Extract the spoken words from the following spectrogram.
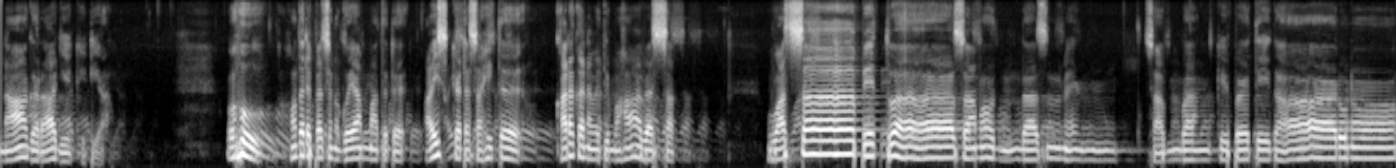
නාග රාජයෙක් හිටියා. ඔහු හොඳට පැසුණු ගොයම් මතට අයිස් කැට සහිත කරක නැමැති මහා වැස්සක්. වස්සා පෙත්වා සමුද්දස්මෙන් සම්බං කිපති දාරුණෝ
